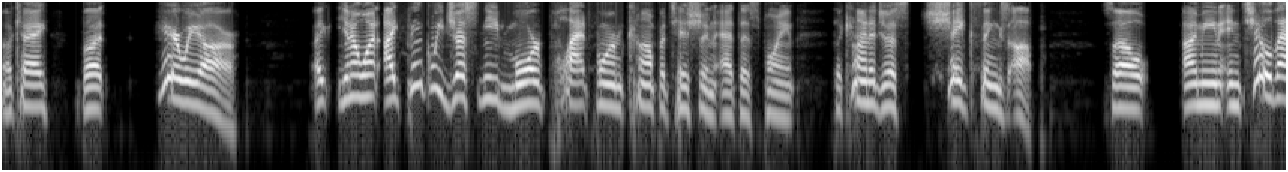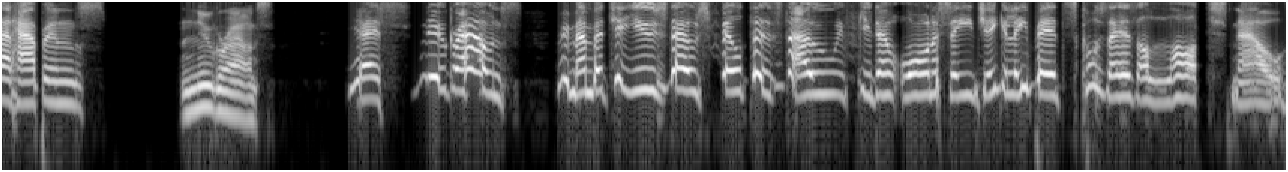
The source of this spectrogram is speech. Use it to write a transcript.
okay? But here we are. I, you know what? I think we just need more platform competition at this point to kind of just shake things up. So, I mean, until that happens, Newgrounds. Yes, Newgrounds! Remember to use those filters, though, if you don't want to see jiggly bits, because there's a lot now.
